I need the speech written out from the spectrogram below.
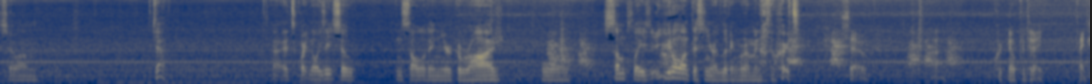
So, um, yeah. Uh, it's quite noisy, so install it in your garage or someplace. You don't want this in your living room, in other words. So, uh, quick note for today. Thanks.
